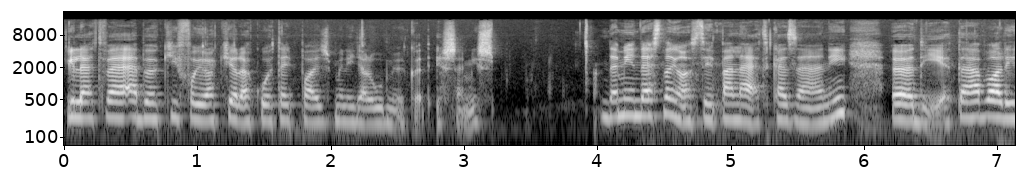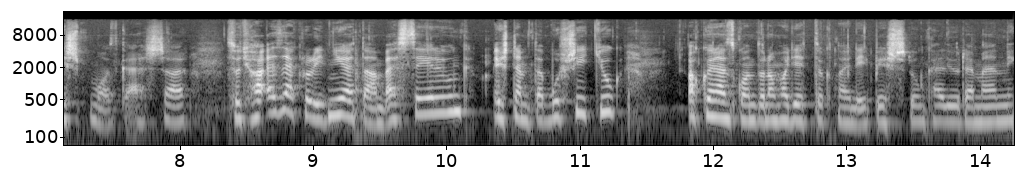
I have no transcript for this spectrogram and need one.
illetve ebből kifolyólag kialakult egy pajzsmirigy alulműködésem is. De mindezt nagyon szépen lehet kezelni ö, diétával és mozgással. Szóval, ha ezekről így nyíltan beszélünk, és nem tabusítjuk, akkor én azt gondolom, hogy egy tök nagy lépést tudunk előre menni.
